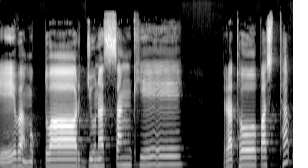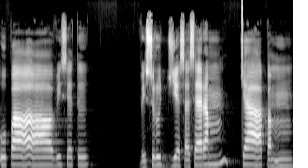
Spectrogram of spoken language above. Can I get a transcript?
एवमुक्त्वार्जुनः सङ्ख्ये रथोपस्थ उपाविशत्। विसृज्य सशरं चापं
